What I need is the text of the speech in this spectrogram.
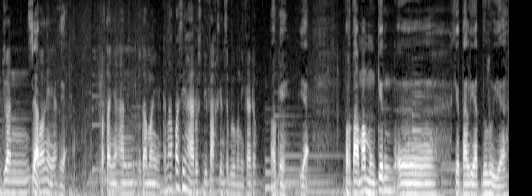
tujuan Siap. awalnya ya. Ya. Pertanyaan utamanya, kenapa sih harus divaksin sebelum menikah dok? Oke, ya. Pertama mungkin eh, kita lihat dulu ya.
